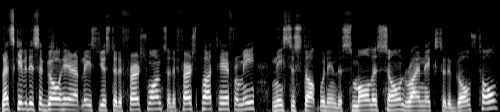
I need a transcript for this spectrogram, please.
let's give this a go here, at least just to the first one. So the first putt here for me needs to stop within the smallest zone right next to the ghost hole.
